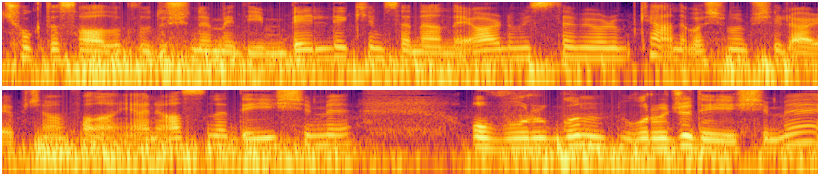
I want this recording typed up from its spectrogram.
çok da sağlıklı düşünemediğim belli. Kimseden de yardım istemiyorum. Kendi başıma bir şeyler yapacağım falan. Yani aslında değişimi o vurgun, vurucu değişimi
